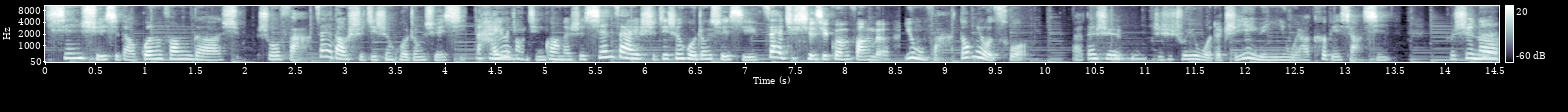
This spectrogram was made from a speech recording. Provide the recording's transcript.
先学习到官方的说说法，再到实际生活中学习。那还有一种情况呢，是先在实际生活中学习，再去学习官方的用法，都没有错啊、但是嗯只是出于我的职业原因，我要特别小心。可是呢，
